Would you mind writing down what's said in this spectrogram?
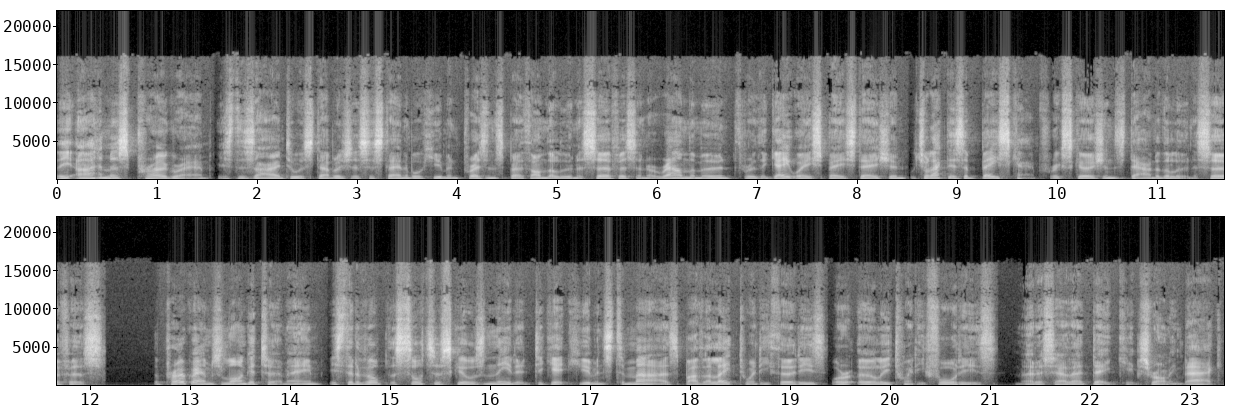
The Artemis program is designed to establish a sustainable human presence both on the lunar surface and around the Moon through the Gateway space station, which will act as a base camp for excursions down to the lunar surface. The program's longer term aim is to develop the sorts of skills needed to get humans to Mars by the late 2030s or early 2040s. Notice how that date keeps rolling back.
